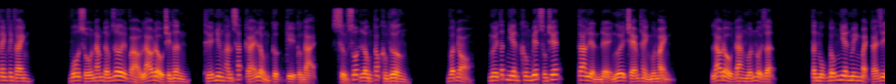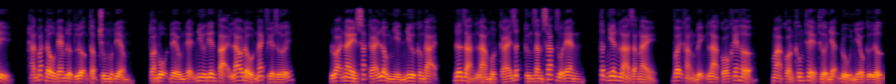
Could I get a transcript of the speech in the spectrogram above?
Phanh phanh phanh. Vô số nắm đấm rơi vào lão đầu trên thân, thế nhưng hắn sắt cái lồng cực kỳ cường đại, sửng sốt lông tóc không thương. Vật nhỏ, ngươi tất nhiên không biết sống chết, ta liền để ngươi chém thành muôn mảnh. Lão đầu đang muốn nổi giận. Tần mục đống nhiên minh bạch cái gì, hắn bắt đầu đem lực lượng tập trung một điểm, toàn bộ đều nện như điên tại lao đầu nách phía dưới. Loại này sắt cái lồng nhìn như cương đại, đơn giản là một cái rất cứng rắn sắc rùa đen, tất nhiên là dạng này, vậy khẳng định là có khe hở, mà còn không thể thừa nhận đủ nhiều cự lực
